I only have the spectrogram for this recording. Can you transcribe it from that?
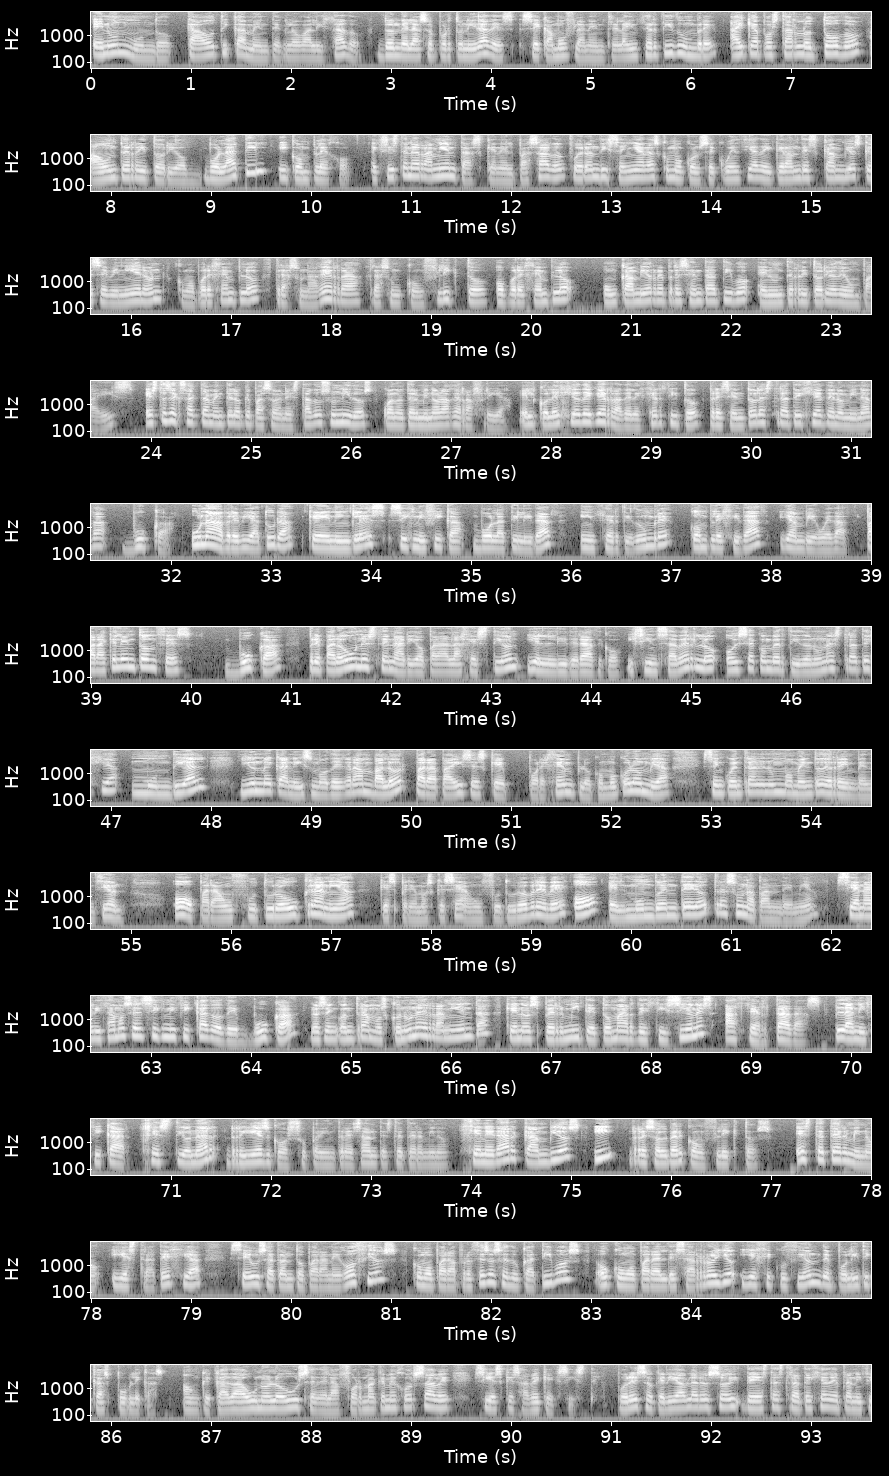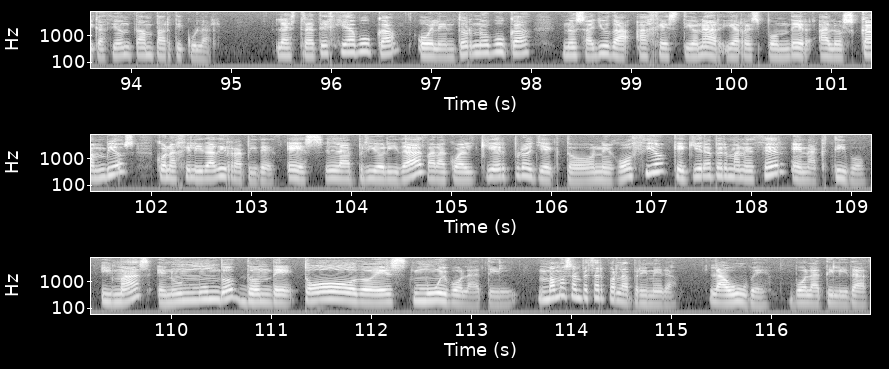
En un mundo caóticamente globalizado, donde las oportunidades se camuflan entre la incertidumbre, hay que apostarlo todo a un territorio volátil y complejo. Existen herramientas que en el pasado fueron diseñadas como consecuencia de grandes cambios que se vinieron, como por ejemplo tras una guerra, tras un conflicto o por ejemplo un cambio representativo en un territorio de un país. Esto es exactamente lo que pasó en Estados Unidos cuando terminó la Guerra Fría. El Colegio de Guerra del Ejército presentó la estrategia denominada BUCA, una abreviatura que en inglés significa volatilidad, incertidumbre, complejidad y ambigüedad. Para aquel entonces, BUCA preparó un escenario para la gestión y el liderazgo, y sin saberlo hoy se ha convertido en una estrategia mundial y un mecanismo de gran valor para países que, por ejemplo, como Colombia, se encuentran en un momento de reinvención, o para un futuro Ucrania que esperemos que sea un futuro breve, o el mundo entero tras una pandemia. Si analizamos el significado de buca, nos encontramos con una herramienta que nos permite tomar decisiones acertadas, planificar, gestionar riesgos, súper interesante este término, generar cambios y resolver conflictos. Este término y estrategia se usa tanto para negocios como para procesos educativos o como para el desarrollo y ejecución de políticas públicas, aunque cada uno lo use de la forma que mejor sabe si es que sabe que existe. Por eso quería hablaros hoy de esta estrategia de planificación tan particular. La estrategia buca o el entorno buca nos ayuda a gestionar y a responder a los cambios con agilidad y rapidez. Es la prioridad para cualquier proyecto o negocio que quiera permanecer en activo y más en un mundo donde todo es muy volátil. Vamos a empezar por la primera, la V, volatilidad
